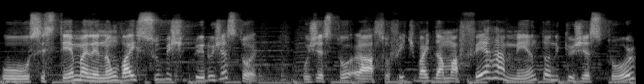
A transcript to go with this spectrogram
o sistema ele não vai substituir o gestor o gestor, a Sofit vai dar uma ferramenta onde que o gestor,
